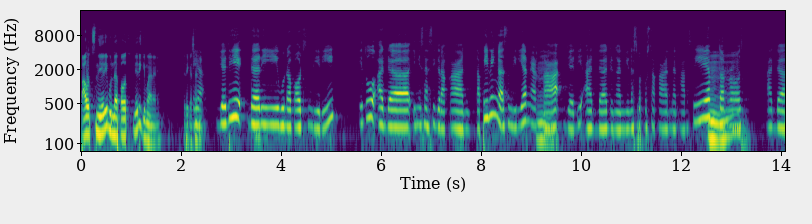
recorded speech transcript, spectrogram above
PAUD sendiri, Bunda PAUD sendiri gimana nih? Dari kesan. Iya, jadi dari Bunda PAUD sendiri itu ada inisiasi gerakan, tapi ini nggak sendirian ya Hmm. kak. Jadi ada dengan dinas perpustakaan dan arsip, Hmm. terus ada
